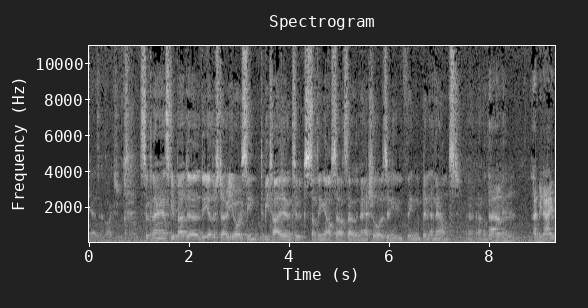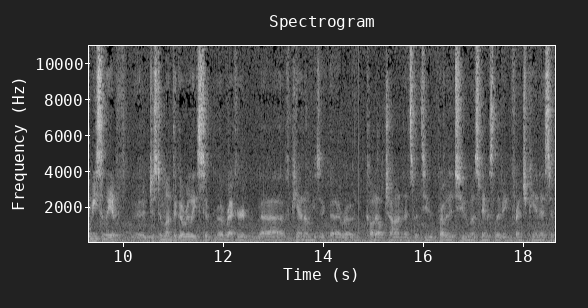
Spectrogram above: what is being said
yeah, as a collection of songs. So, can I ask you about the, the other stuff? You always seem to be tied into something else outside of the National. Has anything been announced uh, out of that yet? I mean, I recently have uh, just a month ago released a, a record uh, of piano music that I wrote called El Chan. That's with two, probably the two most famous living French pianists or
